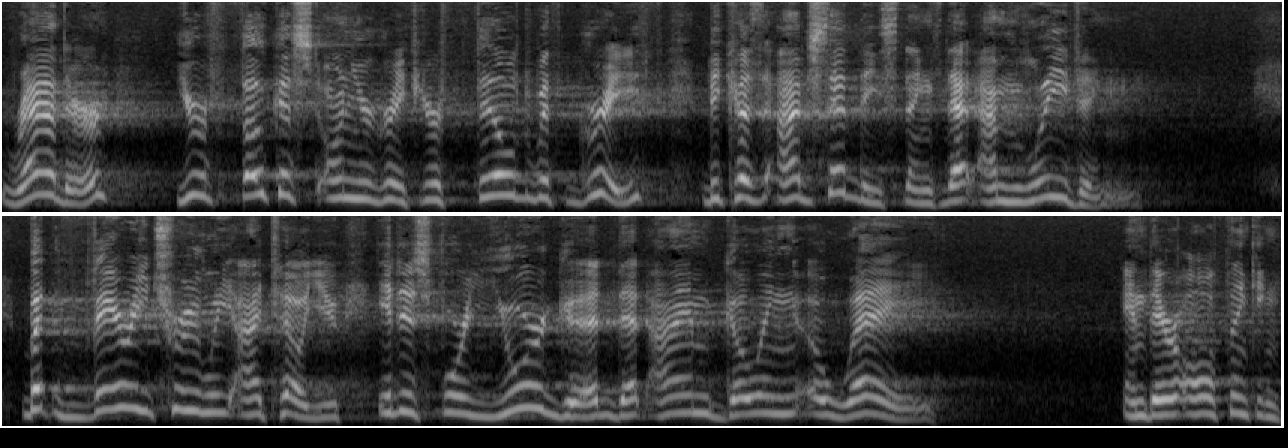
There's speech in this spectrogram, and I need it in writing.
Rather, you're focused on your grief. You're filled with grief because I've said these things that I'm leaving. But very truly, I tell you, it is for your good that I'm going away. And they're all thinking,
